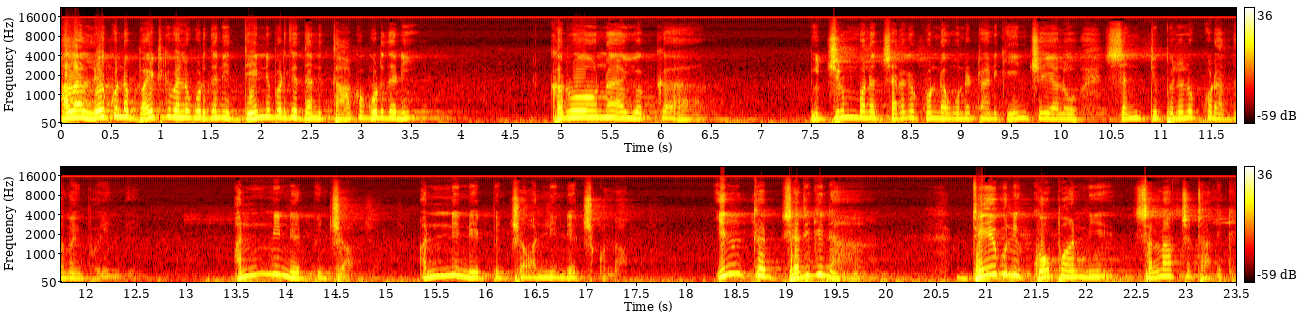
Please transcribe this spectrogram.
అలా లేకుండా బయటకు వెళ్ళకూడదని దేన్ని పడితే దాన్ని తాకకూడదని కరోనా యొక్క విజృంభణ జరగకుండా ఉండటానికి ఏం చేయాలో సంటి పిల్లలకు కూడా అర్థమైపోయింది. అన్నీ నేర్పించాం అన్నీ నేర్పించాం అన్నీ నేర్చుకున్నాం. ఇంత జరిగిన దేవుని కోపాన్ని చల్లార్చటానికి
